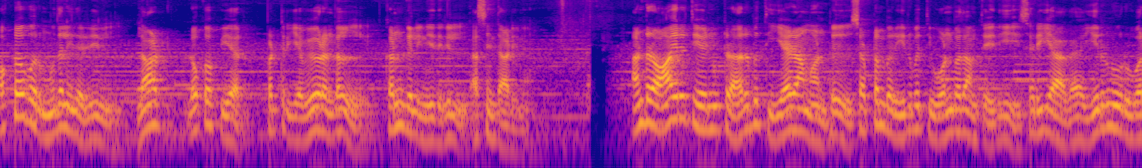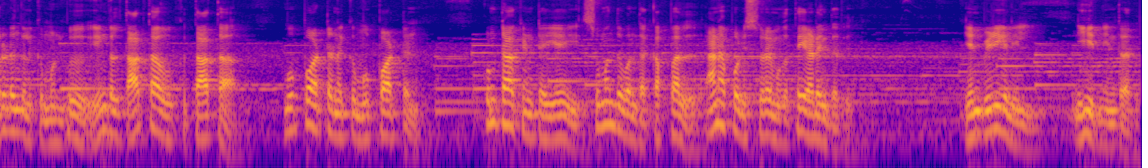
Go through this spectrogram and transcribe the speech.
அக்டோபர் முதலிதழில் லார்ட் லோகோபியர் பற்றிய விவரங்கள் கண்களின் எதிரில் அசைந்தாடின. அன்று ஆயிரத்தி எழுநூற்று அறுபத்தி ஏழாம் ஆண்டு செப்டம்பர் இருபத்தி ஒன்பதாம் தேதி சரியாக இருநூறு வருடங்களுக்கு முன்பு எங்கள் தாத்தாவுக்கு தாத்தா முப்பாட்டனுக்கு முப்பாட்டன். குண்டா கிண்டையை சுமந்து வந்த கப்பல் ஆனாபோலிஸ் துறைமுகத்தை அடைந்தது. என் விழிகளில் நீர் நின்றது.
